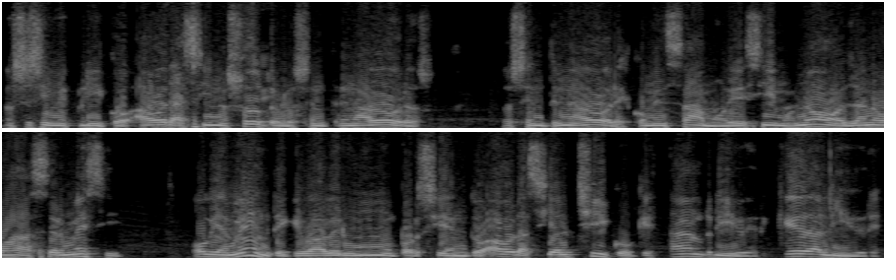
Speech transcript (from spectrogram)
No sé si me explico. Ahora, si nosotros, los entrenadores, los entrenadores, comenzamos y decimos, no, ya no vas a ser Messi, obviamente que va a haber un 1%. Ahora, si al chico que está en River queda libre,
